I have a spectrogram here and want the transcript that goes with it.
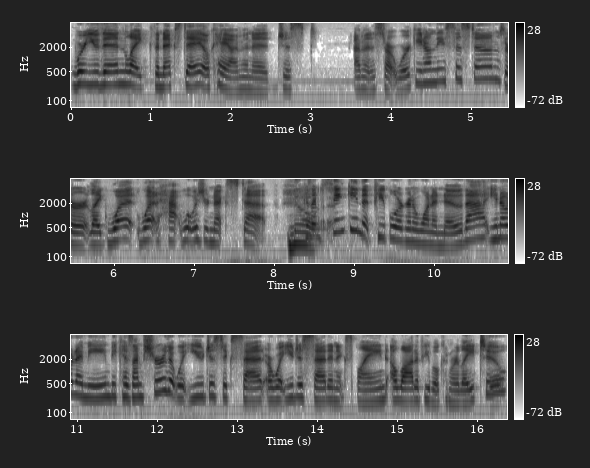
Were you then like the next day, okay, I'm gonna just I'm going to start working on these systems, or like what what ha- what was your next step? No, because I'm thinking that people are going to want to know that. You know what I mean? Because I'm sure that what you just said or what you just said and explained, a lot of people can relate to.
